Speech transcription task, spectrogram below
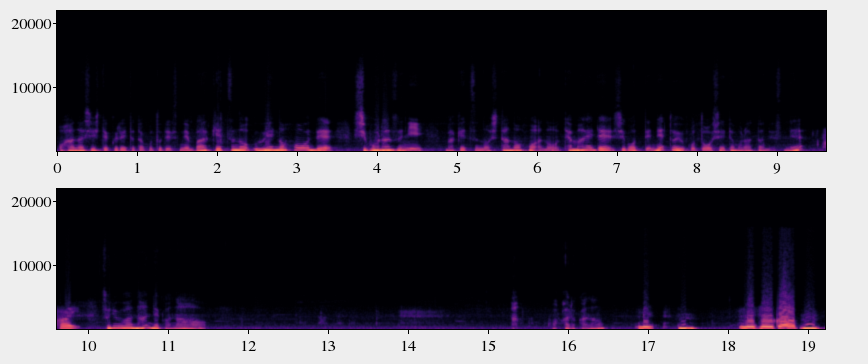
お話ししてくれてたことですねバケツの上の方で絞らずにバケツの下の方あの手前で絞ってねということを教えてもらったんですねはい。それは何でかなあわかるかな？みうん。水がうん。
